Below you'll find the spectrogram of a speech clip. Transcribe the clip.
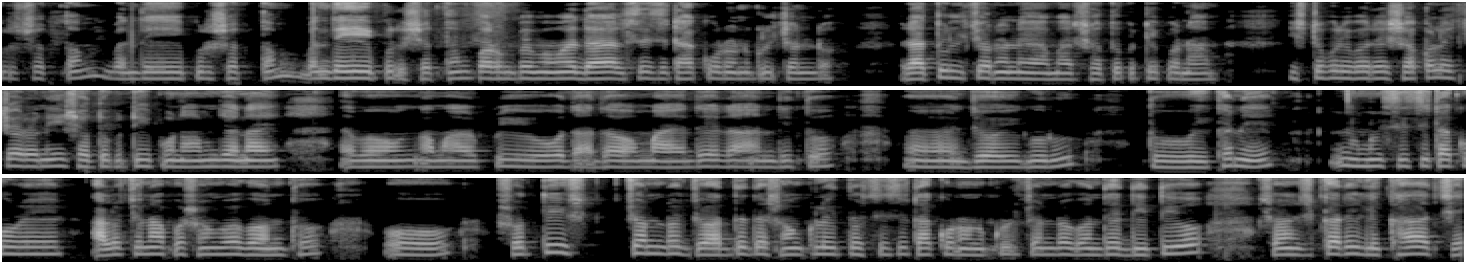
পুরুষোত্তম বন্দে পুরুষোত্তম বন্দে পুরুষোত্তম। পরম প্রেমময় দয়াল শ্রী ঠাকুর অনুকূলচন্দ্র রাতুল চরণে আমার শতকোটি প্রণাম। ইষ্ট পরিবারের সকলের চরণেই শতকোটি প্রণাম জানাই এবং আমার প্রিয় দাদা ও মায়েদের আনন্দিত জয় গুরু। তো এখানে শ্রী ঠাকুরের আলোচনা প্রসঙ্গ, গ্রন্থ ও সতীশচন্দ্র জয়াদ্দাদা সংকলিত শ্রী ঠাকুর অনুকূলচন্দ্র গ্রন্থের দ্বিতীয় সংস্কারে লেখা আছে।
